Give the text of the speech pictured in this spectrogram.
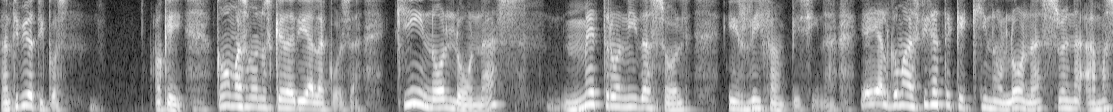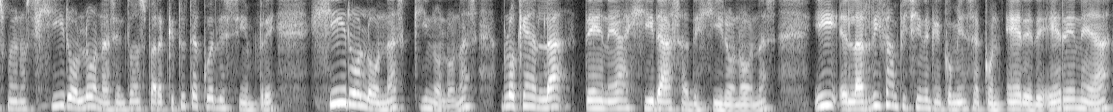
antibióticos. Ok, ¿cómo más o menos quedaría la cosa? Quinolonas metronidazol y rifampicina. Y hay algo más, fíjate que quinolonas suena a más o menos girolonas, entonces para que tú te acuerdes siempre, girolonas, quinolonas, bloquean la DNA girasa de girolonas y la rifampicina que comienza con R de RNA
